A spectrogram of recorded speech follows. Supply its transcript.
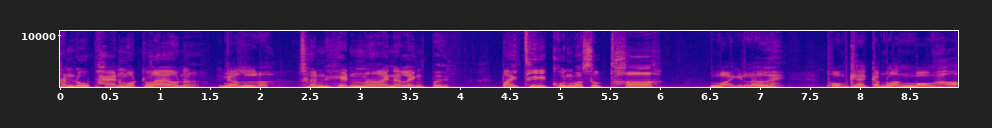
ฉันรู้แผนหมดแล้วเนอะงั้นเหรอ ฉันเห็นนายน่ะเล็งปืน ไปที่คุณวสุธา ไม่เลย ผมแค่กำลังมองหา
